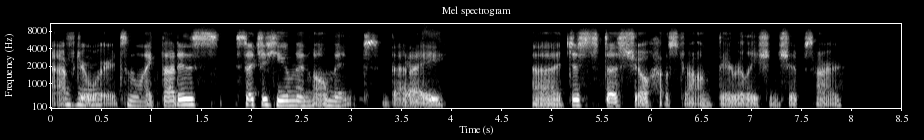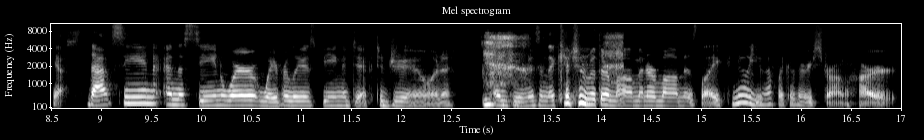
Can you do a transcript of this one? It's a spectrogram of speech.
afterwards and like that is such a human moment that Yes. i uh, just does show how strong their relationships are Yes. That scene and the scene where Waverly is being a dick to June and June is in the kitchen with her mom and her mom is like, No, you have like a very strong heart.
